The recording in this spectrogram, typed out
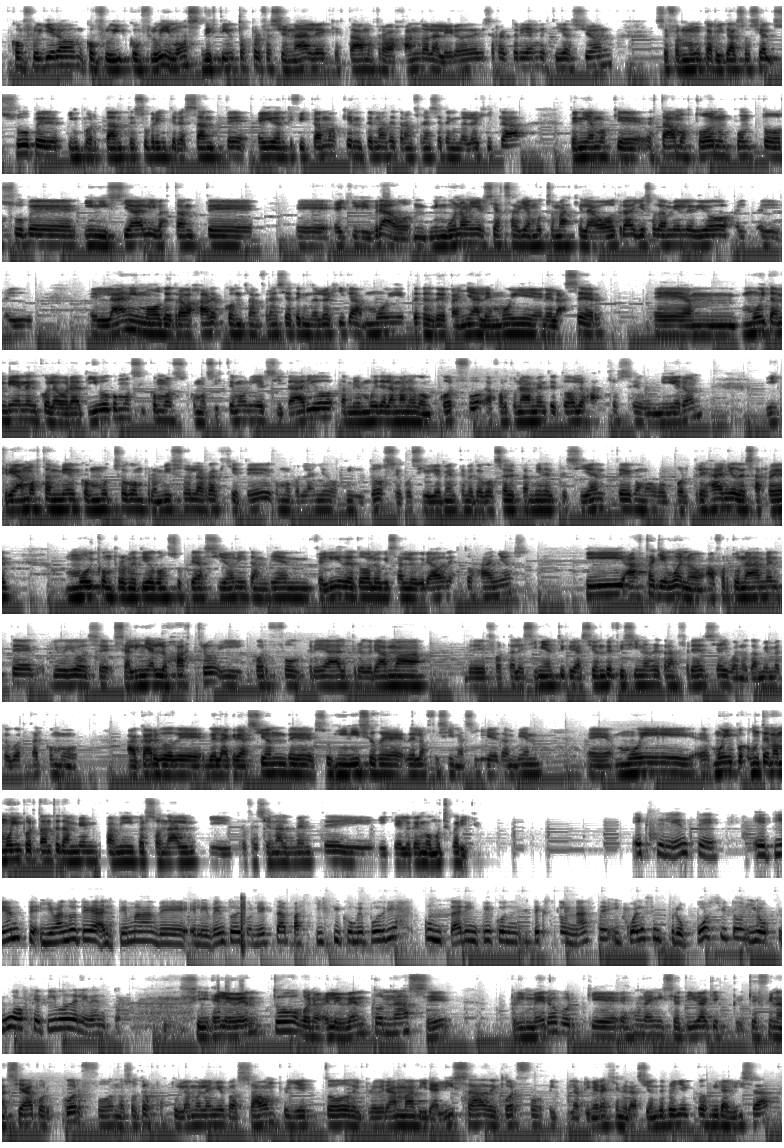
confluyeron, confluimos distintos profesionales que estábamos trabajando al alero de Vicerrectoría de Investigación. Se formó un capital social súper importante, súper interesante, e identificamos que en temas de transferencia tecnológica teníamos que, estábamos todos en un punto súper inicial y bastante eh, equilibrado. Ninguna universidad sabía mucho más que la otra y eso también le dio el, ánimo de trabajar con transferencia tecnológica muy desde pañales, muy en el hacer, eh, muy también en colaborativo como, como, como sistema universitario, también muy de la mano con Corfo. Afortunadamente todos los astros se unieron y creamos también con mucho compromiso la red GT como por el año 2012. Posiblemente me tocó ser también el presidente como por tres años de esa red muy comprometido con su creación y también feliz de todo lo que se ha logrado en estos años. Y hasta que, bueno, afortunadamente, yo digo, se, alinean los astros y Corfo crea el programa de fortalecimiento y creación de oficinas de transferencia y bueno, también me tocó estar como a cargo de, la creación de sus inicios de, la oficina, así que también eh, muy, eh, muy, un tema muy importante también para mí personal y profesionalmente y, y que le tengo mucho cariño. Excelente. Etienne, llevándote al tema del evento de Conecta Pacífico, ¿me podrías contar en qué contexto nace y cuál es el propósito y, u objetivo del evento? Sí, el evento, bueno, el evento nace primero porque es una iniciativa que, es financiada por Corfo. Nosotros postulamos el año pasado un proyecto del programa Viraliza de Corfo, la primera generación de proyectos Viraliza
